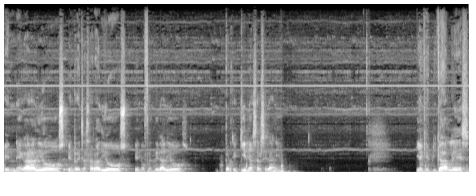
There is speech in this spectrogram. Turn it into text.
en negar a Dios, en rechazar a Dios, en ofender a Dios, porque quieren hacerse daño. Y hay que explicarles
